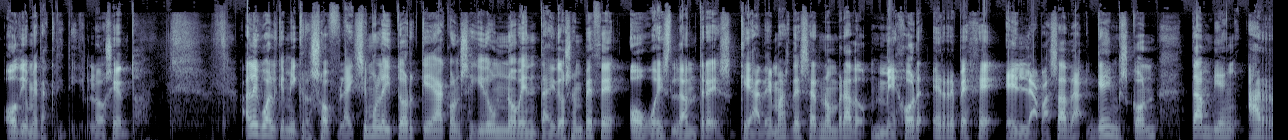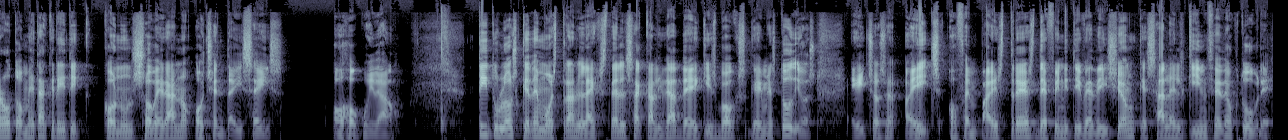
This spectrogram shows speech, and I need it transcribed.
Odio Metacritic, lo siento al igual que Microsoft Flight Simulator que ha conseguido un 92 en PC o Wasteland 3, que además de ser nombrado mejor RPG en la pasada Gamescom, también ha roto Metacritic con un soberano 86. Ojo cuidado títulos que demuestran la excelsa calidad de Xbox Game Studios. Age of, Empires 3 Definitive Edition, que sale el 15 de octubre.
